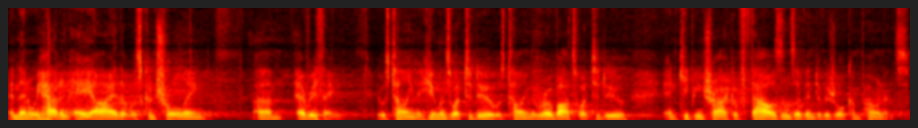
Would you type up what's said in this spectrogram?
And then we had an AI that was controlling um, everything. It was telling the humans what to do, it was telling the robots what to do, and keeping track of thousands of individual components.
